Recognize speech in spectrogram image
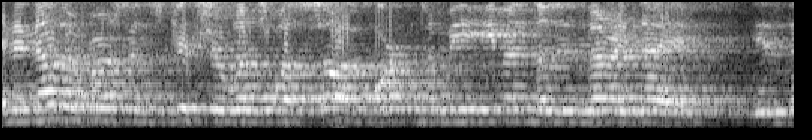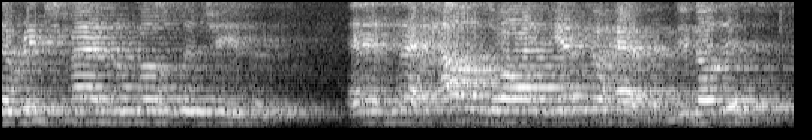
And another verse in scripture which was so important to me even to this very day is the rich man who goes to Jesus. And he said, how do I get to heaven? Do you know this?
